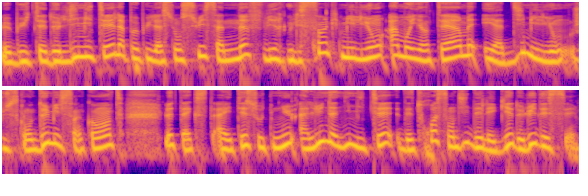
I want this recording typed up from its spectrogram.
Le but est de limiter la population suisse à 9,5 millions à moyen terme et à 10 millions jusqu'en 2050. Le texte a été soutenu à l'unanimité des 310 délégués de l'UDC.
